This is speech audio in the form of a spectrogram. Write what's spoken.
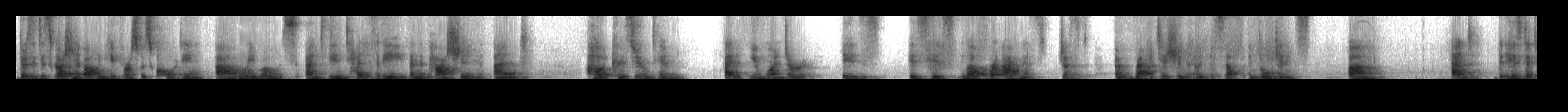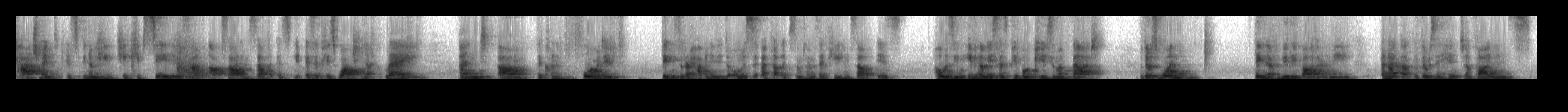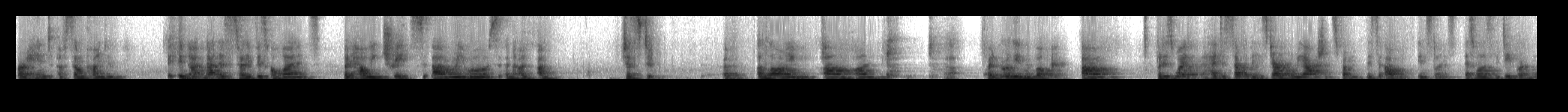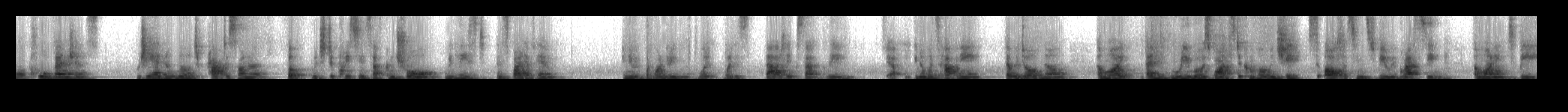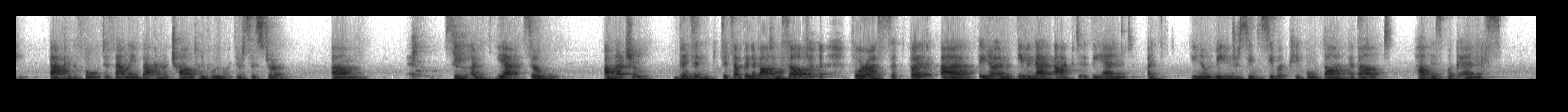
there's a discussion about when he first was courting uh, Marie Rose and the intensity and the passion and how it consumed him. And you wonder is, is his love for Agnes just a repetition, a, self indulgence? Um, and his detachment is, you know, he, he keeps seeing himself outside himself as, as if he's watching a play and um, the kind of formative things that are happening. It almost I felt like sometimes that he himself is posing, even though he says people accuse him of that. But there was one thing that really bothered me, and I thought that there was a hint of violence or a hint of some kind of not not necessarily physical violence, but how he treats uh, Marie Rose, and I, am just a, a line um, on uh, quite early in the book. Um, but his wife had to suffer the hysterical reactions from this outward insolence, as well as the deeper and more cruel vengeance, which he had no will to practice on her, but which decreasing self control released in spite of him. And you're wondering, what, what is that exactly? You know, what's happening that we don't know? And why? And Marie Rose wants to come home, and she also seems to be regressing and wanting to be back in the fold of family and back in her childhood room with her sister um, so I, yeah, so I'm not sure Vincent did something about himself for us, but uh, you know, and even that act at the end, I, you know, would be interesting to see what people thought about how this book ends,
